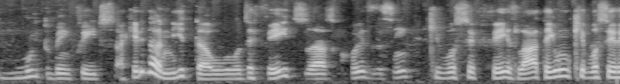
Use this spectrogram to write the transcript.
muito bem feitos. Aquele da Anitta, os efeitos, as coisas assim que você fez lá. Tem um que você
